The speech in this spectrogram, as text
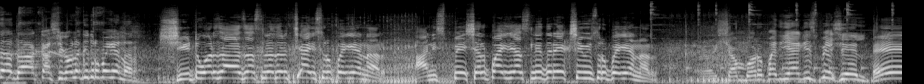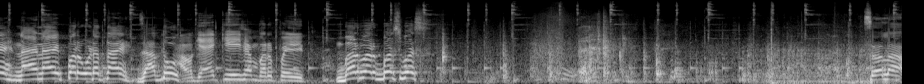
दादा काशीगावला किती रुपये घेणार? शीट वर जायचं असलं तर चाळीस रुपये घेणार. आणि स्पेशल पाहिजे असली तर एकशे वीस रुपये घेणार. शंभर रुपयात घ्या की स्पेशल ए नाही नाही परवडत नाही. जा तू. अहो घ्या की शंभर रुपये बर बर बस बस. चला.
